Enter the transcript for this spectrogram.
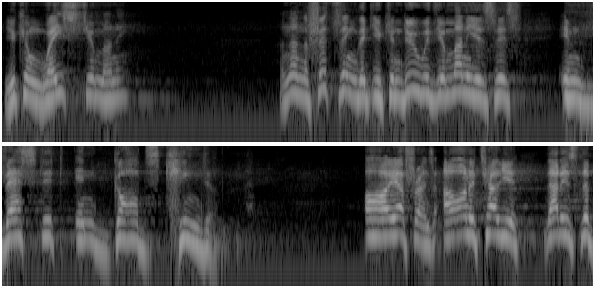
You can waste your money. And then the fifth thing that you can do with your money is, is invest it in God's kingdom. Oh, yeah, friends, I want to tell you that is the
